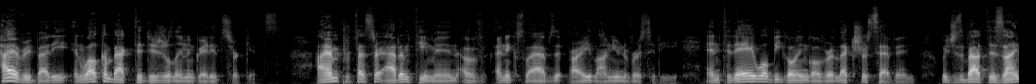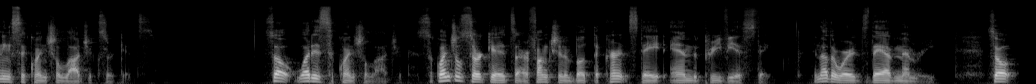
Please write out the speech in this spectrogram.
Hi everybody and welcome back to Digital Integrated Circuits. I am Professor Adam Teman of EnICS Labs at Bar Ilan University and today we'll be going over Lecture 7 which is about designing sequential logic circuits. So what is sequential logic? Sequential circuits are a function of both the current state and the previous state. In other words, they have memory. So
